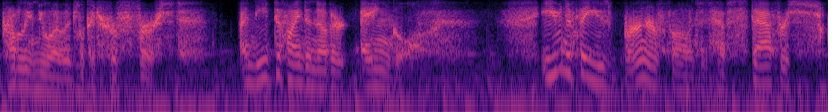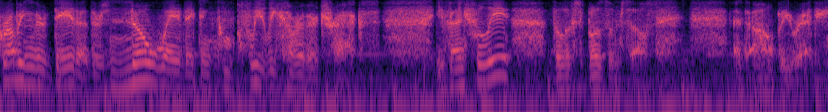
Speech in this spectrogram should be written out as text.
Probably knew I would look at her first. I need to find another angle. Even if they use burner phones and have staffers scrubbing their data, there's no way they can completely cover their tracks. Eventually, they'll expose themselves, and I'll be ready.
